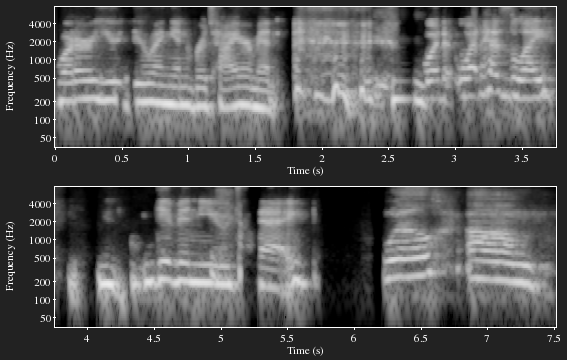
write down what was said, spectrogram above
What are you doing in retirement? what what has life given you today? Well, um,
